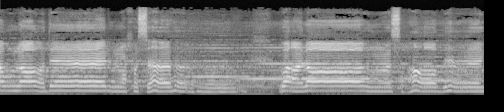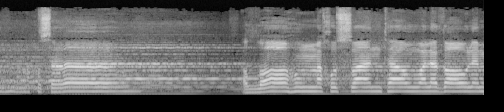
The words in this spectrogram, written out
أولاد الحسين وعلى أصحاب الحسين. اللهم خص أنت أول ظالم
